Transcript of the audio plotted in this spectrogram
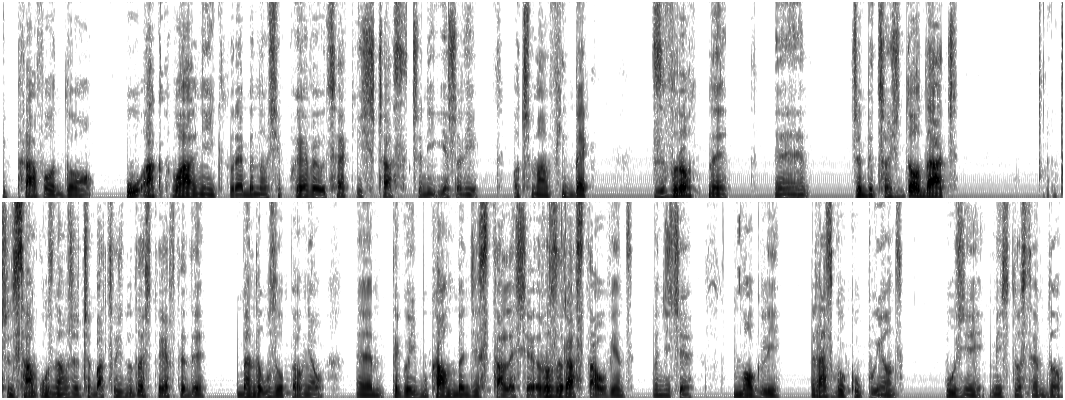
i prawo do uaktualnień, które będą się pojawiały co jakiś czas, czyli jeżeli otrzymam feedback zwrotny, y, żeby coś dodać, czy sam uznam, że trzeba coś dodać, to ja wtedy będę uzupełniał em, tego e-booka. On będzie stale się rozrastał, więc będziecie mogli raz go kupując, później mieć dostęp do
